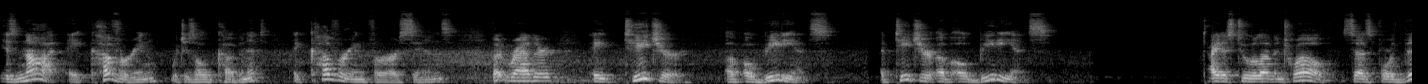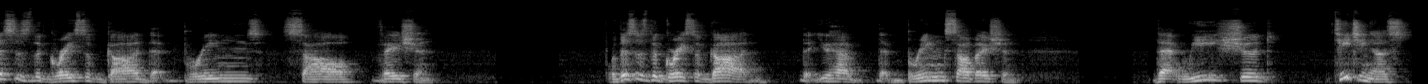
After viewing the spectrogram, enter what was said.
is not a covering, which is old covenant, a covering for our sins, but rather a teacher of obedience, a teacher of obedience Titus 2 11, 12 says, For this is the grace of God that brings salvation. For this is the grace of God that you have that brings salvation, that we should, teaching us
